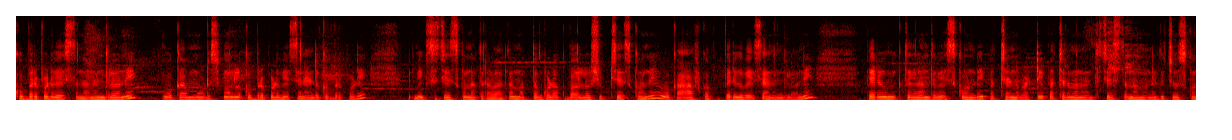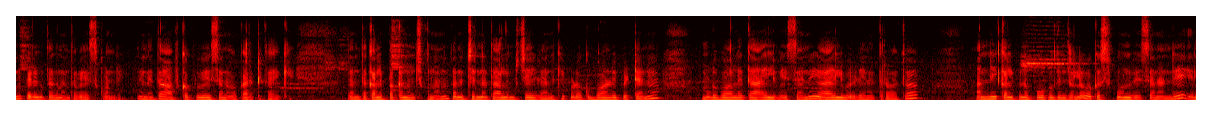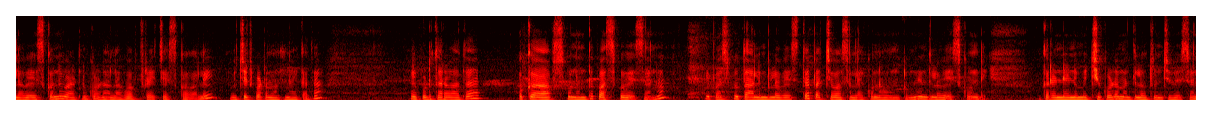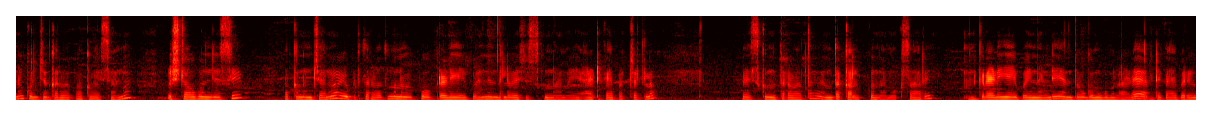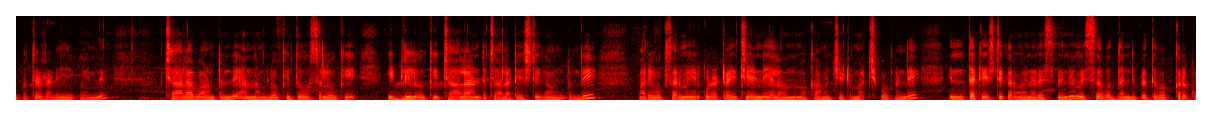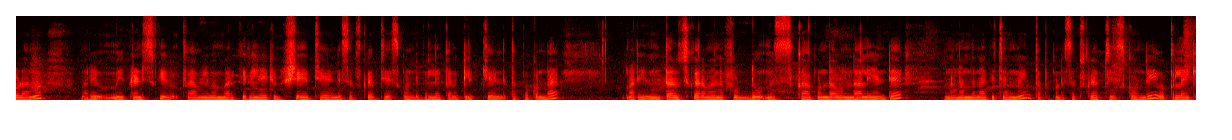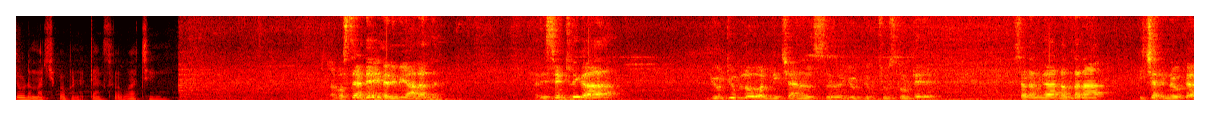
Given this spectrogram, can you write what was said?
కొబ్బరి పొడి వేస్తున్నాను ఇందులోని. ఒక మూడు స్పూన్లు కొబ్బరి పొడి వేసాను కొబ్బరి పొడి. మిక్స్ చేసుకున్న తర్వాత మొత్తం కూడా ఒక బౌల్లో షిఫ్ట్ చేసుకొని ఒక హాఫ్ కప్ పెరుగు వేసాను ఇందులోని. పెరుగు మీకు తగినంత వేసుకోండి. పచ్చడిని బట్టి పచ్చడి మనం ఎంత చేస్తున్నాం అనేది చూసుకొని పెరుగు తగినంత వేసుకోండి. నేనైతే హాఫ్ కప్ వేసాను ఒక అరటికాయకి. ఎంత కలిపి పక్కన ఉంచుకున్నాను దాన్ని చిన్న తాలింపు చేయడానికి ఇప్పుడు ఒక బాండీ పెట్టాను. మూడు బాల్ అయితే ఆయిల్ వేసాను ఈ ఆయిల్ వేడైన తర్వాత అన్నీ కలిపిన పోపు గింజలు ఒక స్పూన్ వేసానండి ఇలా వేసుకొని వాటిని కూడా అలాగా ఫ్రై చేసుకోవాలి. అవి చిటపటమంటున్నాయి కదా. ఇప్పుడు తర్వాత ఒక హాఫ్ స్పూన్ అంతా పసుపు వేసాను ఈ పసుపు తాలింపులో వేస్తే పచ్చివాసన లేకుండా ఉంటుంది. ఇందులో వేసుకోండి. ఒక రెండు ఎండుమిర్చి కూడా మధ్యలో తుంచి వేసాను కొంచెం కరివేపాకు వేసాను స్టవ్ బంద్ చేసి పక్కన ఉంచాను. ఇప్పుడు తర్వాత మనం పోపు రెడీ అయిపోయింది. ఇందులో వేసేసుకున్నాము అరటికాయ పచ్చట్లో. వేసుకున్న తర్వాత అంతా కలుపుకుందాం ఒకసారి. మనకి రెడీ అయిపోయిందండి. ఎంతో గుమగుమలాడే అరటికాయ పెరుగు పచ్చడి రెడీ అయిపోయింది. చాలా బాగుంటుంది. అన్నంలోకి దోశలోకి ఇడ్లీలోకి చాలా అంటే చాలా టేస్టీగా ఉంటుంది. మరి ఒకసారి మీరు కూడా ట్రై చేయండి. ఎలా ఉందో మాకు కామెంట్ చేయడం మర్చిపోకండి. ఇంత టేస్టీకరమైన రెసిపీని మిస్ అవ్వద్దండి ప్రతి ఒక్కరు కూడాను. మరి మీ ఫ్రెండ్స్కి ఫ్యామిలీ మెంబర్కి రిలేటివ్ షేర్ చేయండి. సబ్స్క్రైబ్ చేసుకోండి. బెల్ ఐకాన్ క్లిక్ చేయండి తప్పకుండా. మరి ఇంత రుచికరమైన ఫుడ్ మిస్ కాకుండా ఉండాలి అంటే మన నందన కిచెన్ని తప్పకుండా సబ్స్క్రైబ్ చేసుకోండి. ఒక లైక్ ఇవ్వడం మర్చిపోకండి. థ్యాంక్స్ ఫర్ వాచింగ్ నమస్తే అండి. నేను మీ ఆనంద్. రీసెంట్లీగా యూట్యూబ్లో అన్ని ఛానల్స్ యూట్యూబ్ చూస్తుంటే సడన్గా నందన కిచెన్ అనే ఒక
